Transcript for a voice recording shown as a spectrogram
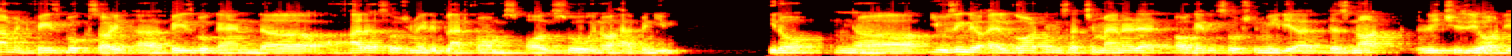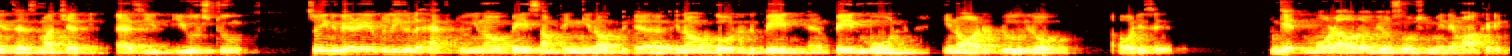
I mean, Facebook, sorry, uh, Facebook and uh, other social media platforms also, you know, have been, you know, uh, using the algorithm in such a manner that organic social media does not reach the audience as much as, as it used to. So invariably, you'll have to, you know, pay something, you know, uh, you know, go to the paid uh, paid mode in order to, you know, what is it, get more out of your social media marketing.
